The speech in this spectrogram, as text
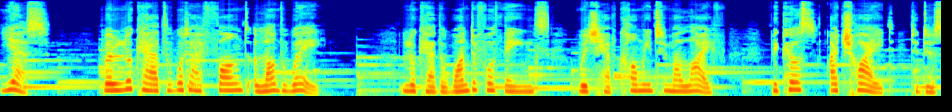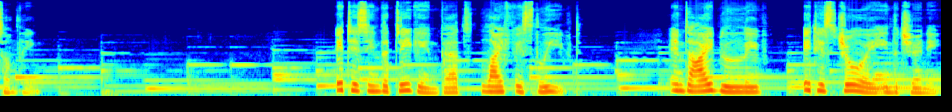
Yes, but look at what I found along the way. Look at the wonderful things which have come into my life because I tried to do something. It is in the digging that life is lived, and I believe it is joy in the journey.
